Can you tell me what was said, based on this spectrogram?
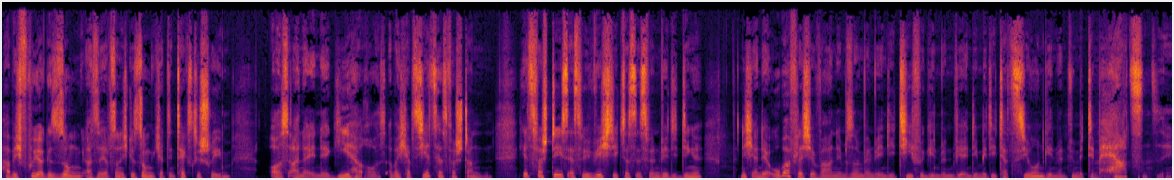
habe ich früher gesungen, also ich habe es noch nicht gesungen, ich habe den Text geschrieben, aus einer Energie heraus. Aber ich habe es jetzt erst verstanden. Jetzt verstehe ich es erst, wie wichtig das ist, wenn wir die Dinge nicht an der Oberfläche wahrnehmen, sondern wenn wir in die Tiefe gehen, wenn wir in die Meditation gehen, wenn wir mit dem Herzen sehen.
